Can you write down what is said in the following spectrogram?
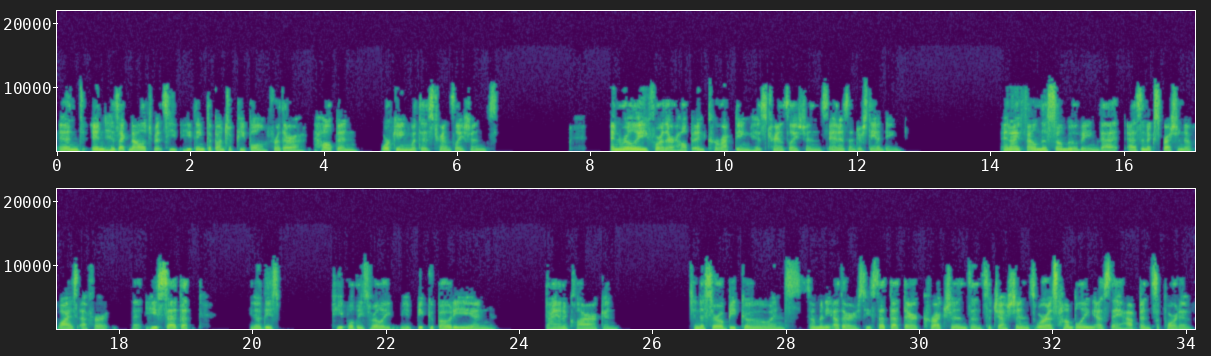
And in his acknowledgments, he, he thanked a bunch of people for their help in working with his translations and really for their help in correcting his translations and his understanding. And I found this so moving that as an expression of wise effort, that he said that, you know, these people, these really Bhikkhu Bodhi and Diana Clark and Thanissaro Bhikkhu and so many others. He said that their corrections and suggestions were as humbling as they have been supportive.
